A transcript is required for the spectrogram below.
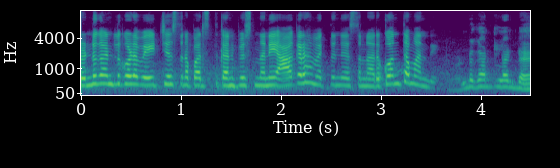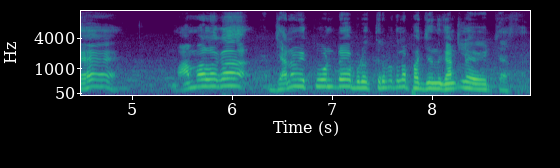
రెండు గంటలు కూడా వెయిట్ చేస్తున్న పరిస్థితి కనిపిస్తుందని ఆగ్రహం వ్యక్తం చేస్తున్నారు. కొంతమంది. రెండు గంటలు అంటే మామూలుగా జనం ఎక్కువ ఉంటే ఇప్పుడు తిరుపతిలో పద్దెనిమిది గంటలు వెయిట్ చేస్తారు.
